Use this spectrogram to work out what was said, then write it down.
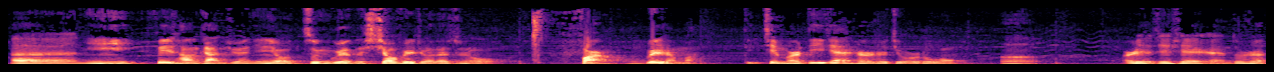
呃，您非常感觉您有尊贵的消费者的这种范儿。为什么？进门第一件事儿是九十度躬，嗯而且这些人都是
